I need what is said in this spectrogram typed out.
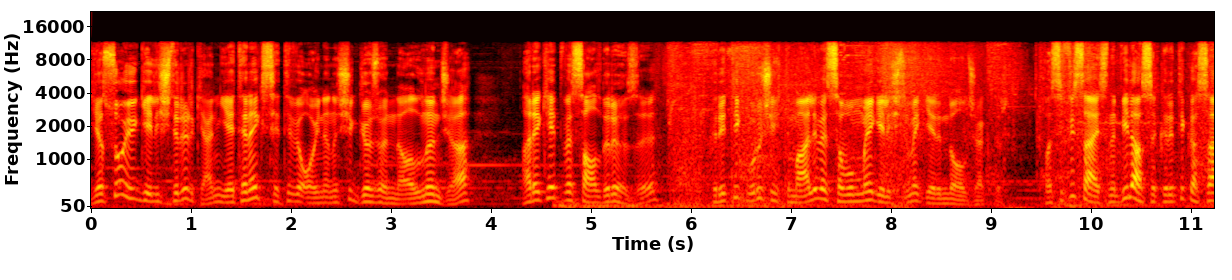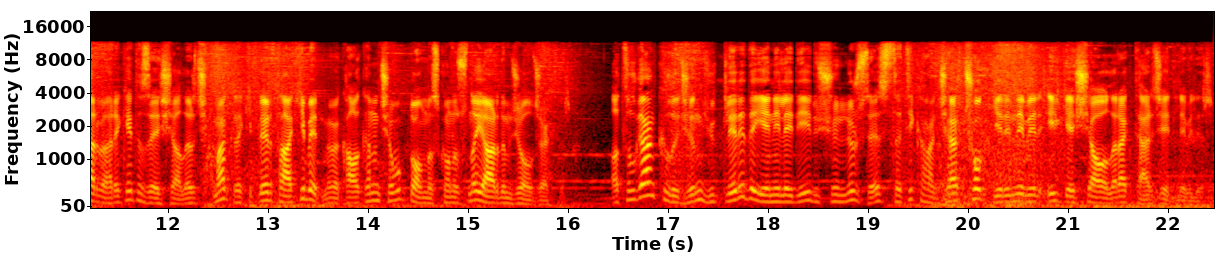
Yasuo'yu geliştirirken yetenek seti ve oynanışı göz önüne alınınca hareket ve saldırı hızı, kritik vuruş ihtimali ve savunmayı geliştirmek yerinde olacaktır. Pasifi sayesinde bilhassa kritik hasar ve hareket hızı eşyaları çıkmak rakipleri takip etme ve kalkanın çabuk dolması konusunda yardımcı olacaktır. Atılgan kılıcın yükleri de yenilediği düşünülürse statik hançer çok yerinde bir ilk eşya olarak tercih edilebilir.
